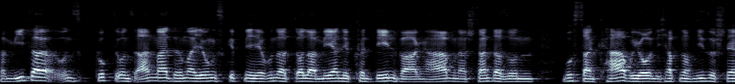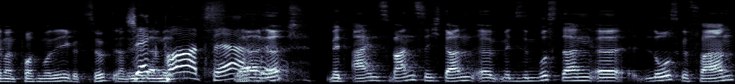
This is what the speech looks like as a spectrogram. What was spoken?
Vermieter uns guckte uns an, meinte, hör mal Jungs, gib mir hier 100 Dollar mehr und ihr könnt den Wagen haben. Und dann stand da so ein Mustang Cabrio und ich habe noch nie so schnell mein Portemonnaie gezückt. Jackpot, ja. ja ne, mit 21 dann äh, mit diesem Mustang äh, losgefahren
